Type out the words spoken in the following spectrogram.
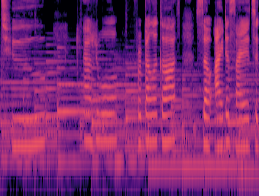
too casual for Bella Goth, so I decided to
